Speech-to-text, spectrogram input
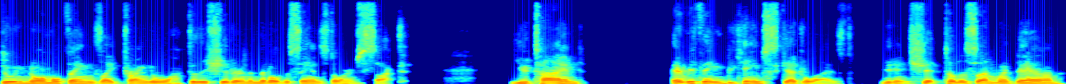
doing normal things like trying to walk to the shitter in the middle of a sandstorm sucked. You timed everything became schedulized. You didn't shit till the sun went down.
